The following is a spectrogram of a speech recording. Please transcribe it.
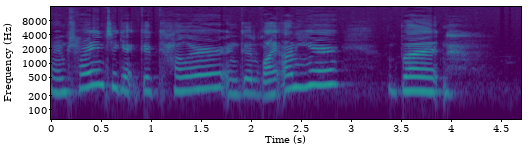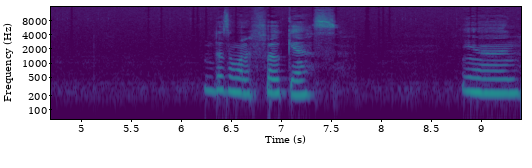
I'm trying to get good color and good light on here, but it doesn't want to focus. And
